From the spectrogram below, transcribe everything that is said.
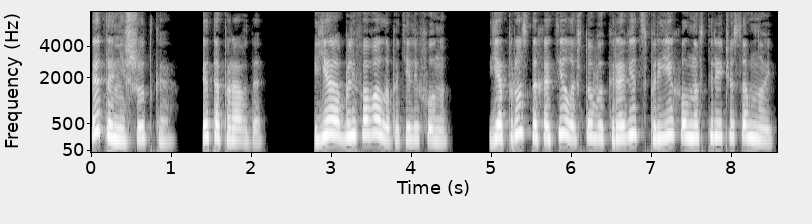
«Это не шутка, это правда. Я блефовала по телефону. Я просто хотела, чтобы Кровец приехал навстречу со мной.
